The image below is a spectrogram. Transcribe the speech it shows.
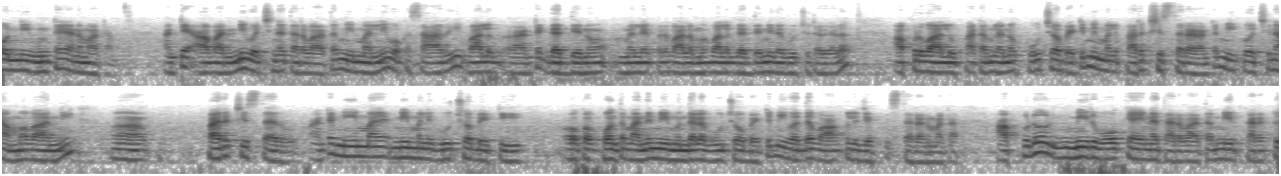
కొన్ని ఉంటాయి అన్నమాట అంటే అవన్నీ వచ్చిన తర్వాత మిమ్మల్ని ఒకసారి వాళ్ళు అంటే గద్దెను లేకపోతే వాళ్ళ వాళ్ళ గద్దె మీద కూర్చుంటారు కదా అప్పుడు వాళ్ళు పటంలను కూర్చోబెట్టి మిమ్మల్ని పరీక్షిస్తారు అంటే మీకు వచ్చిన అమ్మవారిని పరీక్షిస్తారు. అంటే మిమ్మల్ని మిమ్మల్ని కూర్చోబెట్టి ఒక కొంతమందిని మీ ముందర కూర్చోబెట్టి మీ వద్ద వాకులు చెప్పిస్తారనమాట అప్పుడు మీరు ఓకే అయిన తర్వాత మీరు కరెక్ట్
